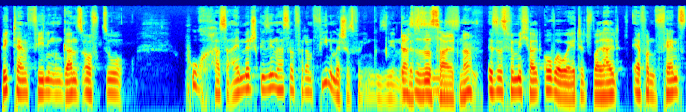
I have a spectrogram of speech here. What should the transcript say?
Big Time Feeling und ganz oft so Puh, hast du ein Match gesehen, hast du verdammt viele Matches von ihm gesehen. Das, das ist es halt, ne? Ist es für mich halt overweighted, weil halt er von Fans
